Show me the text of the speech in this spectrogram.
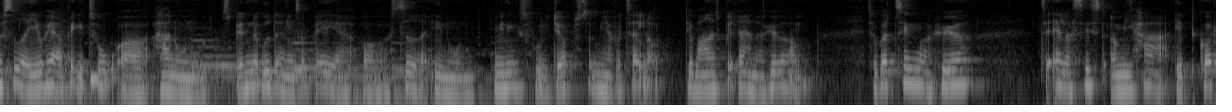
Nu sidder I jo her begge to og har nogle spændende uddannelser bag jer og sidder i nogle meningsfulde jobs, som I har fortalt om. Det er meget inspirerende at høre om. Så jeg godt tænke mig at høre til allersidst, om I har et godt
